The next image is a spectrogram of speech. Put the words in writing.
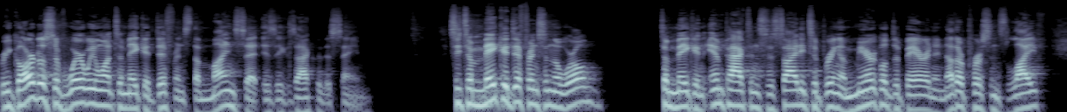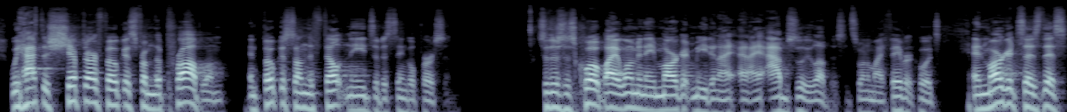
Regardless of where we want to make a difference, the mindset is exactly the same. See, to make a difference in the world, to make an impact in society, to bring a miracle to bear in another person's life, we have to shift our focus from the problem and focus on the felt needs of a single person. So there's this quote by a woman named Margaret Mead, and I, and I absolutely love this. It's one of my favorite quotes. And Margaret says this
